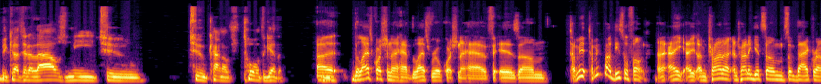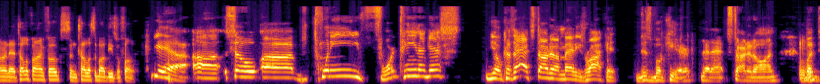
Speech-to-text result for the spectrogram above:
because it allows me to to kind of pull together. Uh, the last question I have, the last real question I have is, um, tell me, tell me about Dieselfunk. I, I, I'm trying to, I'm trying to get some, some background on that. Tell the fine folks and tell us about Dieselfunk. Yeah. Uh, so uh, 2014, I guess, you know, because I had started on Matty's Rocket, this book here that I started on, Mhm. but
